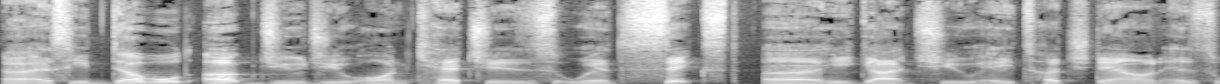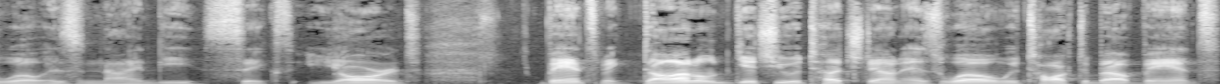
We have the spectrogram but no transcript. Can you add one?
Uh, as he doubled up Juju on catches with six, uh, he got you a touchdown as well as 96 yards. Vance McDonald gets you a touchdown as well. And We talked about Vance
